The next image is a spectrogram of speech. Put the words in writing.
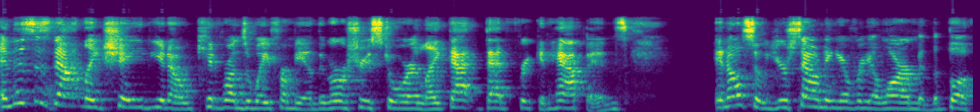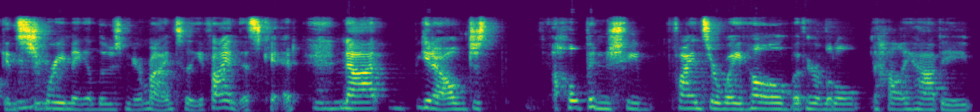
And this is not like shade, you know, kid runs away from you in the grocery store, like that, that freaking happens. And also, you're sounding every alarm in the book and Mhm. screaming and losing your mind till you find this kid. Mhm. Not, you know, just hoping she finds her way home with her little Holly Hobbie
